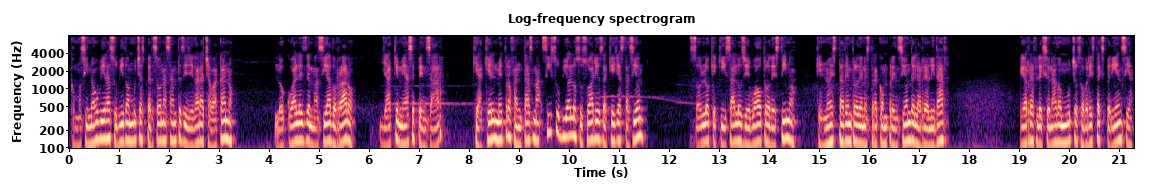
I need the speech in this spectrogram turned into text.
como si no hubiera subido a muchas personas antes de llegar a Chabacano, lo cual es demasiado raro, ya que me hace pensar que aquel metro fantasma sí subió a los usuarios de aquella estación, solo que quizá los llevó a otro destino, que no está dentro de nuestra comprensión de la realidad. He reflexionado mucho sobre esta experiencia,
